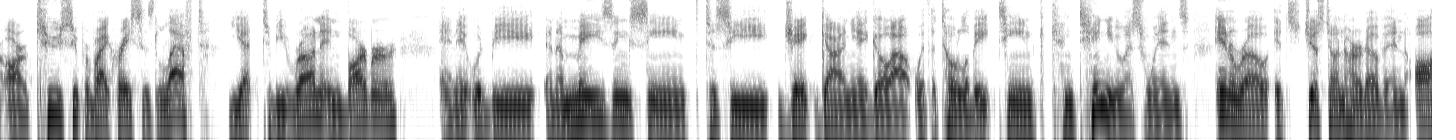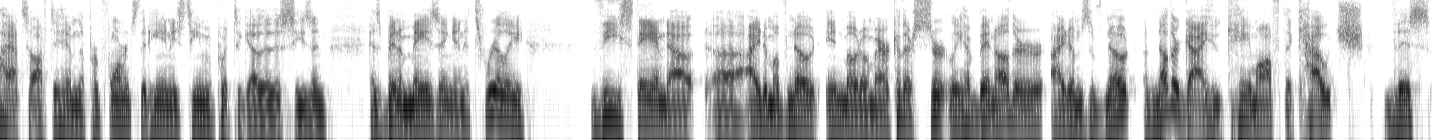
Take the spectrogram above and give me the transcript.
are two superbike races left yet to be run in Barber and it would be an amazing scene to see Jake Gagne go out with a total of 18 continuous wins in a row. It's just unheard of, and all hats off to him. The performance that he and his team have put together this season has been amazing, and it's really the standout uh, item of note in Moto America. There certainly have been other items of note. Another guy who came off the couch this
